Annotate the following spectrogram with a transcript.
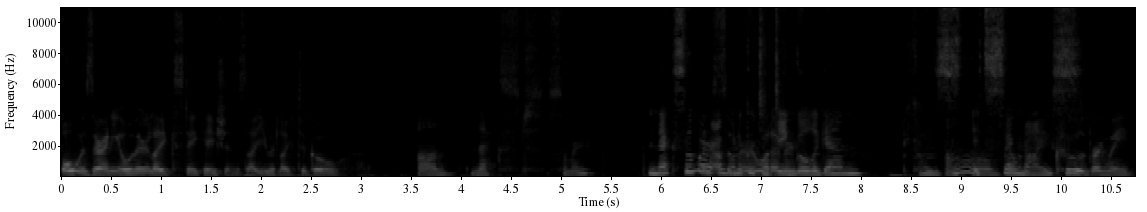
oh, is there any other like staycations that you would like to go on next summer? Next summer, I want summer to go to whatever? Dingle again because Oh. it's so nice. Cool, bring me.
